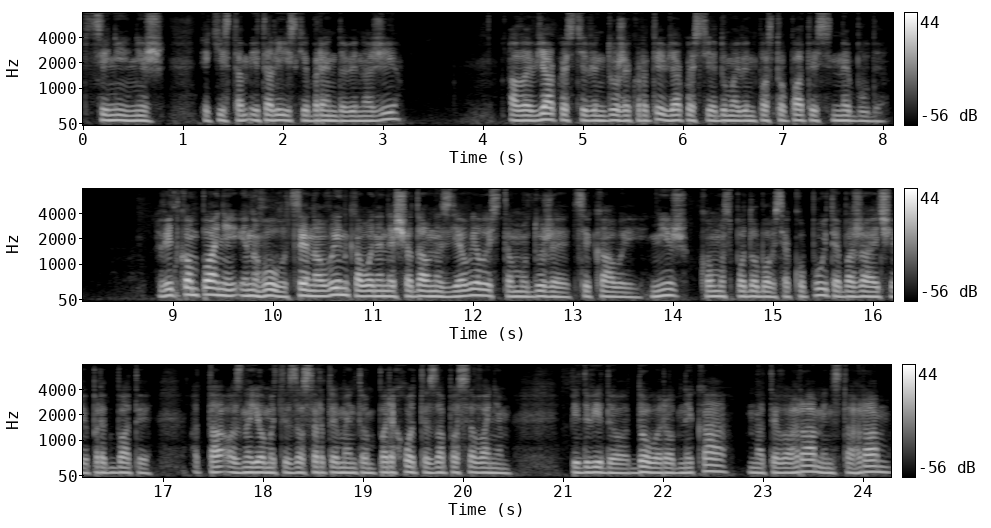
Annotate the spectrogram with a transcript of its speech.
в ціні, ніж якісь там італійські брендові ножі. Але в якості він дуже крутий, в якості, я думаю, він поступатись не буде. Від компанії Ingul це новинка, вони нещодавно з'явились, тому дуже цікавий ніж. Кому сподобався, купуйте, бажаючи придбати та ознайомити з асортиментом, переходьте за посиланням під відео до виробника на Telegram, Instagram,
